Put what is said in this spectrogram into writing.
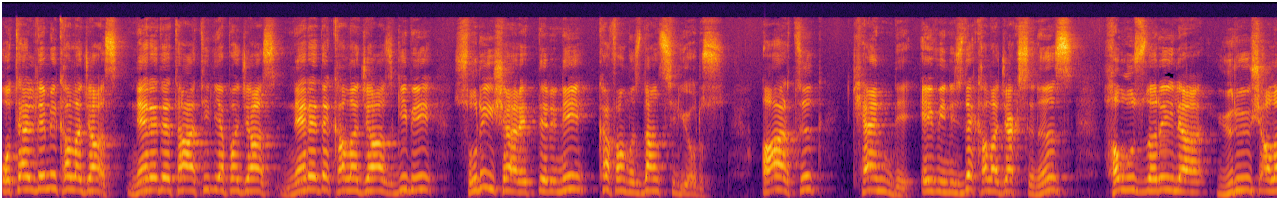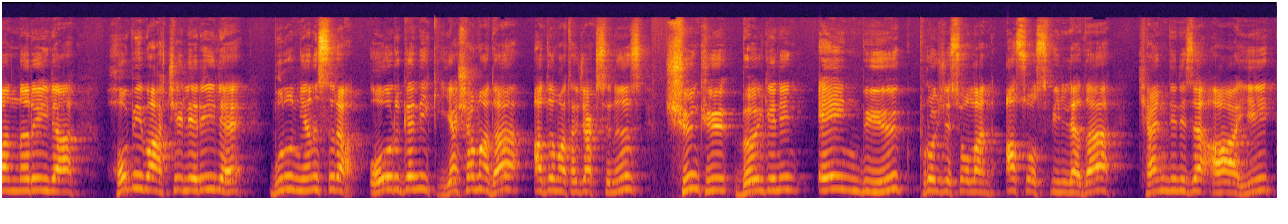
otelde mi kalacağız, nerede tatil yapacağız, nerede kalacağız gibi soru işaretlerini kafamızdan siliyoruz. Artık kendi evinizde kalacaksınız. Havuzlarıyla, yürüyüş alanlarıyla, hobi bahçeleriyle bunun yanı sıra organik yaşama da adım atacaksınız. Çünkü bölgenin en büyük projesi olan Asos Villa'da kendinize ait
